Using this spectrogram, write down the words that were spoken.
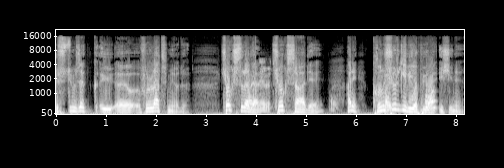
üstümüze e, fırlatmıyordu. Çok sıradan, Aynen, evet. çok sade. Hani konuşur Hayır. gibi yapıyordu Ama, işini.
